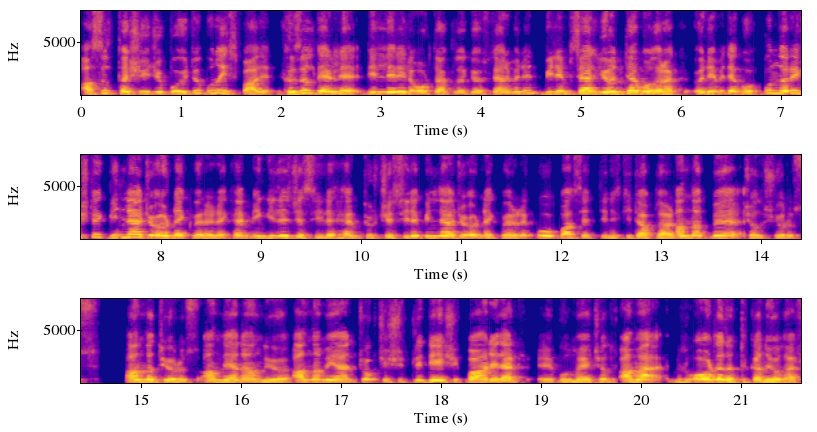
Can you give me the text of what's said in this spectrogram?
Asıl taşıyıcı buydu. Bunu ispat etmiş. Kızılderili dilleriyle ortaklığı göstermenin bilimsel yöntem olarak önemi de bu. Bunları işte binlerce örnek vererek hem İngilizcesiyle hem Türkçesiyle binlerce örnek vererek bu bahsettiğiniz kitaplarda anlatmaya çalışıyoruz. Anlatıyoruz. Anlayan anlıyor. Anlamayan çok çeşitli değişik bahaneler e, bulmaya çalışıyor. Ama orada da tıkanıyorlar.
